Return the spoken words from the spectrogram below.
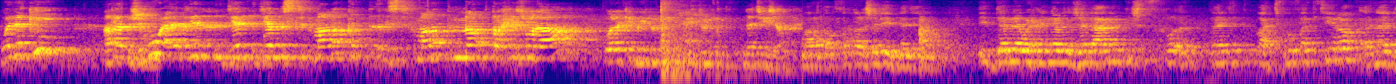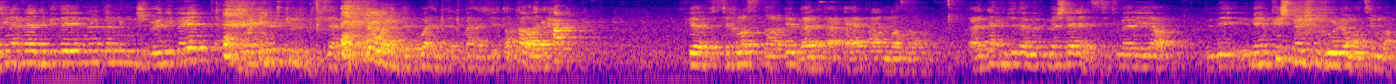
ولكن راه مجموعه ديال ديال ديال الاستثمارات الاستثمارات تم الترخيص لها ولكن بدون بدون نتيجه مرض السكر شديد مدينه يدرنا وحنا الجماعه ما يمكنش واحد التكلفه كثيره انا جينا حنا هذه البدايه اننا كنجمعوا نفايات ولكن تكلف بزاف واحد واحد واحد تعطاو هذا الحق في استخلاص الضرائب على النظافه عندنا الحمد لله المشاريع الاستثمارية. اللي ما يمكنش ما نشوفوا لهم تما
